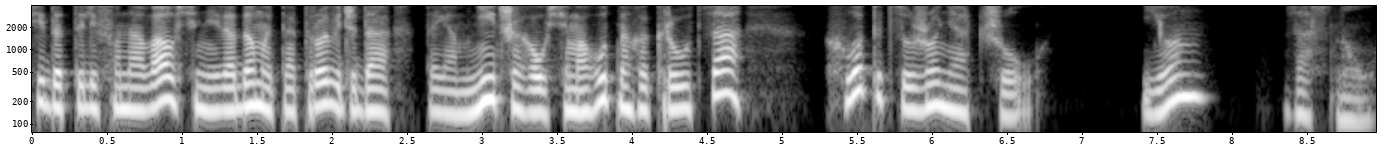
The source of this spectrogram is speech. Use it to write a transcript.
ці датэлефанаваўся невядомы Пятровіч да таямнічага ўсемагутнага крыўца, хлопец ужо не адчуў. Ён заснуў.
